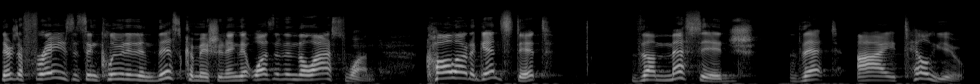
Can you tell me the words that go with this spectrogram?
there's a phrase that's included in this commissioning that wasn't in the last one. Call out against it the message that I tell you.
